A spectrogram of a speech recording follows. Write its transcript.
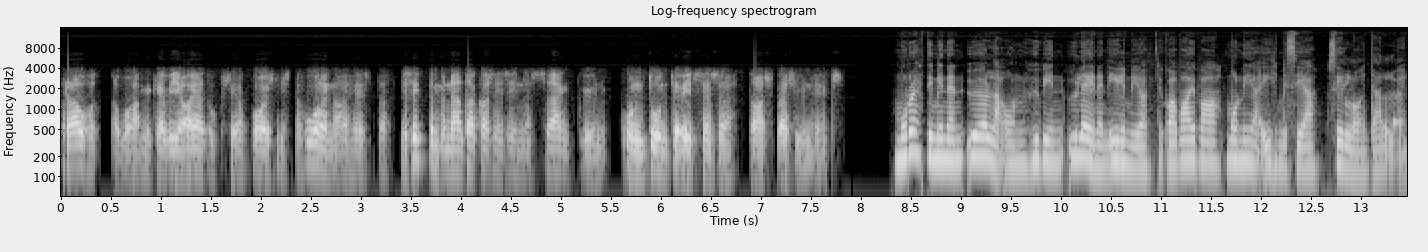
rauhoittavaa, mikä vie ajatuksia pois niistä huolenaiheista, ja sitten mennään takaisin sinne sänkyyn, kun tuntee itsensä taas väsyneeksi. Murehtiminen yöllä on hyvin yleinen ilmiö, joka vaivaa monia ihmisiä silloin tällöin.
